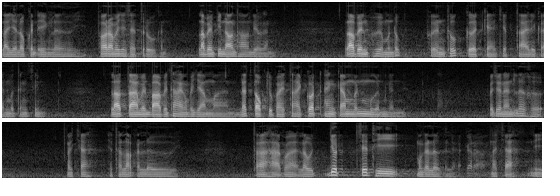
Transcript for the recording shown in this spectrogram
เราอย่าลบกันเองเลย เพราะเราไม่ใช่ศัตรูกัน เราเป็นพี่น้องท้องเดียวกัน เราเป็นเพื่อนมนุษย์เพื่อนทุกเกิดแก่เจ็บตายด้วยกันหมดทั้งสิ้น เราต่างเป็นบาปเป็นท่าของพยามารและตกอยู่ภายใต้กฎแห่งกรรมเหมือนเหมือนกัน เพราะฉะนั้นเลิกเถอะนะจ๊ะอย่าทะเลาะกันเลย ถ้าหากว่าเราหยุดเสียทีมันก็เลิกกันแหล้วนะจ๊ะนี่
